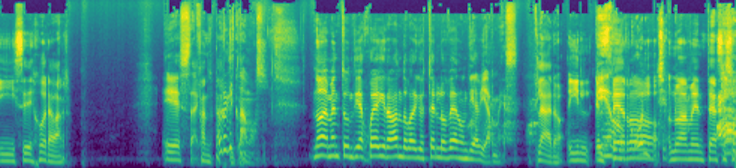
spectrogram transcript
y se dejó grabar. Exacto. Fantástico. Pero aquí estamos. Nuevamente un día jueves grabando para que ustedes lo vean un día viernes. Claro, y el, el Perro, nuevamente hace su...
